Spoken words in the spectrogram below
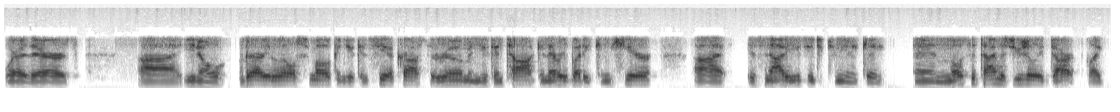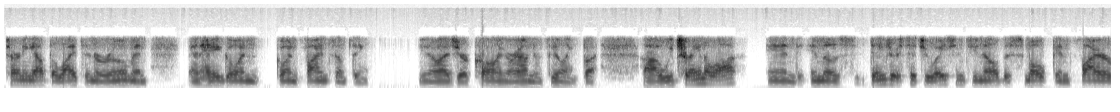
where there's uh, you know very little smoke and you can see across the room and you can talk and everybody can hear. Uh, it's not easy to communicate, and most of the time it's usually dark, like turning out the lights in a room and and hey, go and go and find something you know, as you're crawling around and feeling. But uh, we train a lot, and in those dangerous situations, you know, the smoke and fire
